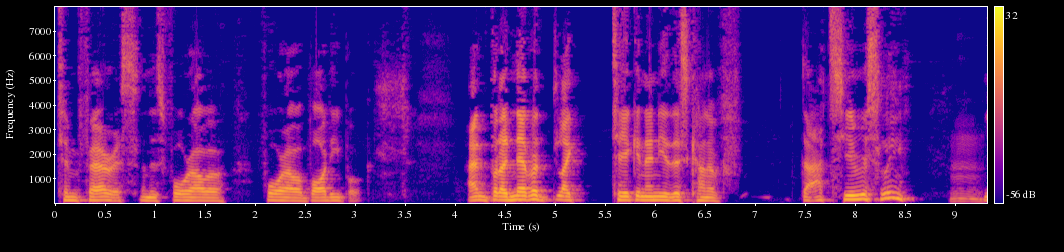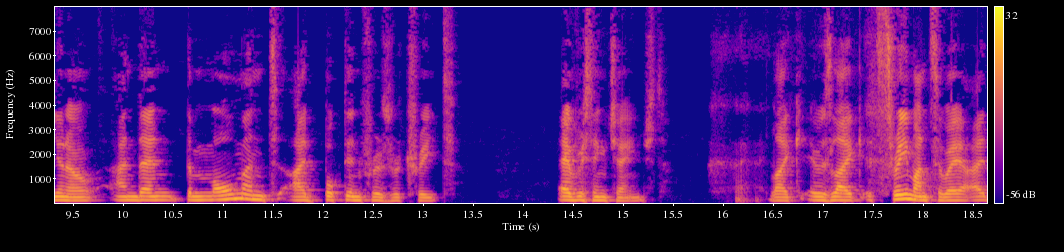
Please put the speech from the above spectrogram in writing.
Tim Ferriss and his four hour four hour body book. And but I'd never like taken any of this kind of that seriously. Mm. you know. And then the moment I booked in for his retreat, everything changed. like it was like it's three months away. I, I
